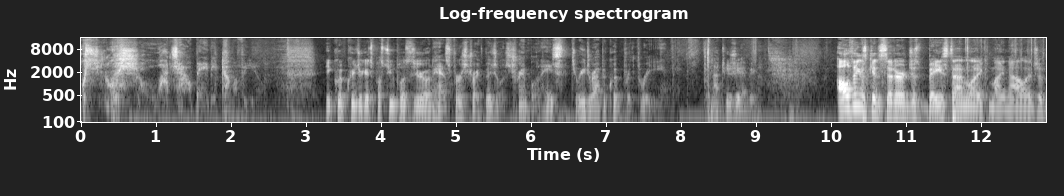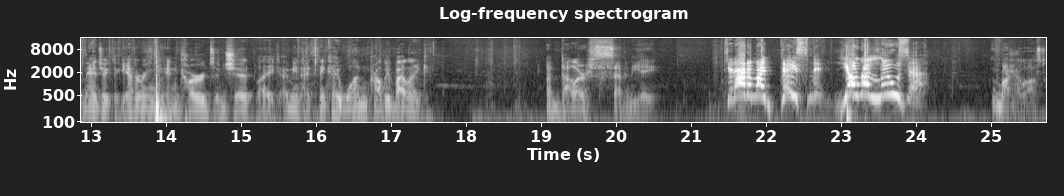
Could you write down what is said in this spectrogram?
Watch out, baby, coming for you. Equip creature gets plus two plus zero and has first strike, vigilance, trample, and haste. Three drop equip for three. Not too shabby. All things considered, just based on like my knowledge of Magic the Gathering and cards and shit, like I mean, I think I won probably by like a dollar seventy-eight. Get out of my basement! You're a loser! Watch, I lost.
